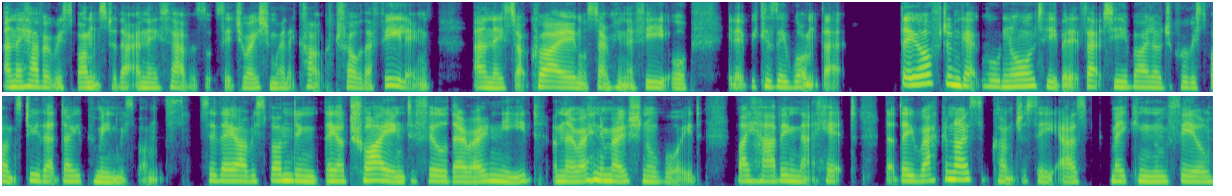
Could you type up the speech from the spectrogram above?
and they have a response to that and they have a sort of situation where they can't control their feelings and they start crying or stamping their feet or you know because they want that they often get called naughty, but it's actually a biological response to that dopamine response. So they are responding, they are trying to fill their own need and their own emotional void by having that hit that they recognize subconsciously as making them feel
